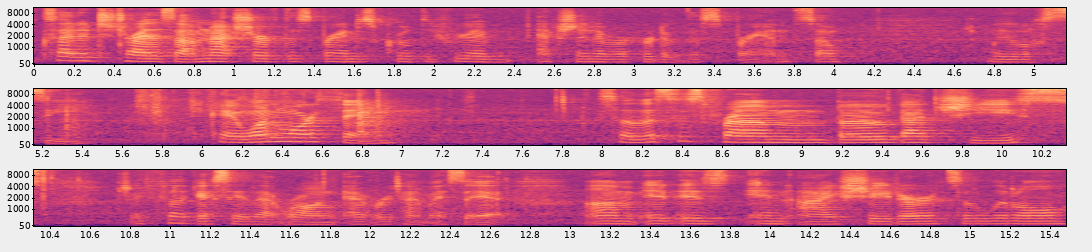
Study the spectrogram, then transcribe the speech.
excited to try this out. I'm not sure if this brand is cruelty free. I've actually never heard of this brand, so we will see. Okay, one more thing. So this is from Beau Gâchis, I feel like I say that wrong every time I say it. Um, it is an eye shader. It's a little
